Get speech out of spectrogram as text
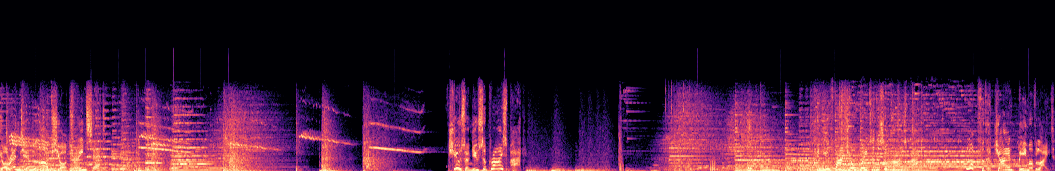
Your engine loves your train set. Choose a new surprise pack. Can you find your way to the surprise pack? Look for the giant beam of light.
